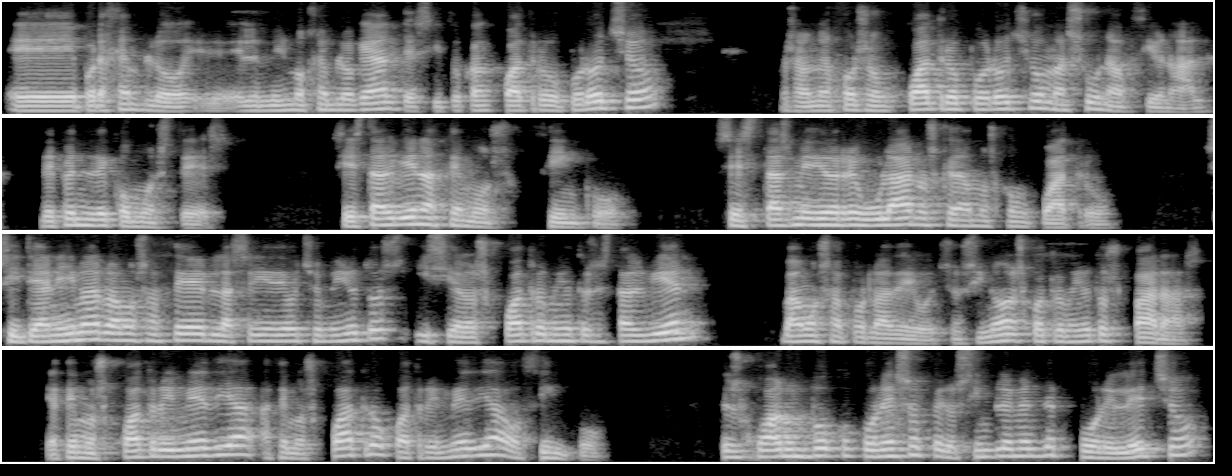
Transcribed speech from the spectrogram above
Eh, por ejemplo, el mismo ejemplo que antes, si tocan 4 por 8 pues a lo mejor son 4 por 8 más una opcional. Depende de cómo estés. Si estás bien, hacemos 5. Si estás medio regular, nos quedamos con 4. Si te animas, vamos a hacer la serie de 8 minutos y si a los 4 minutos estás bien, vamos a por la de 8. Si no, a los 4 minutos paras. Y hacemos 4 y media, hacemos 4, 4 y media o 5. Es jugar un poco con eso, pero simplemente por el hecho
